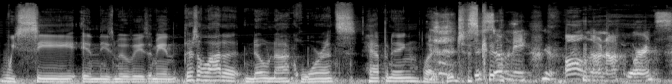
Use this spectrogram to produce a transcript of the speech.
we see in these movies I mean there's a lot of no knock warrants happening like they're just There's so many, all no knock warrants.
